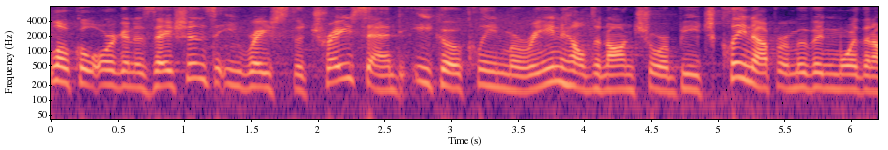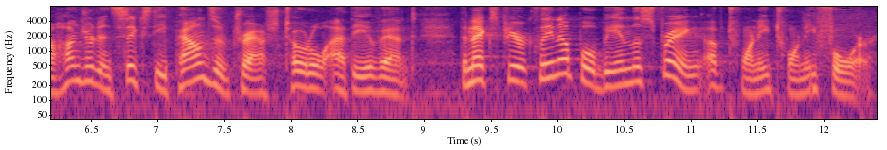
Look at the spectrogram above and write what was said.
Local organizations Erase the Trace and Eco Clean Marine held an onshore beach cleanup, removing more than 160 pounds of trash total at the event. The next pier cleanup will be in the spring of 2024.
